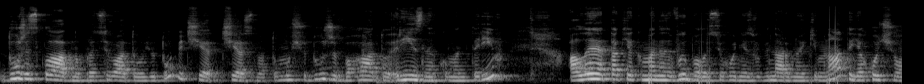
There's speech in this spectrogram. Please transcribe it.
Дуже складно працювати у Ютубі, чесно, тому що дуже багато різних коментарів. Але так як мене вибило сьогодні з вебінарної кімнати, я хочу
